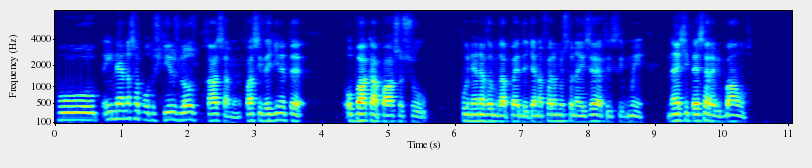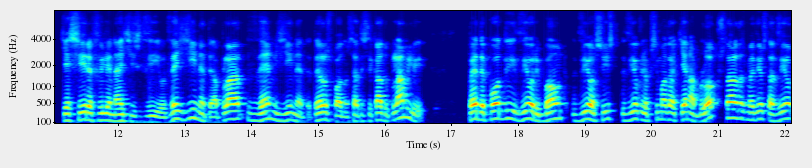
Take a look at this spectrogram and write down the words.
που είναι ένας από τους κύριους λόγους που χάσαμε. Φάση δεν γίνεται ο backup άσο σου που είναι 1,75 και αναφέρομαι στον Αϊζέ αυτή τη στιγμή να έχει 4 rebound και εσύ ρε φίλε να έχεις 2. Δεν γίνεται, απλά δεν γίνεται. Τέλος πάντων, στατιστικά του Πλάμλι, 5 πόντι, 2 rebound, 2 assist, 2 κλεψίματα και ένα block, στάροντας με 2 στα 2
